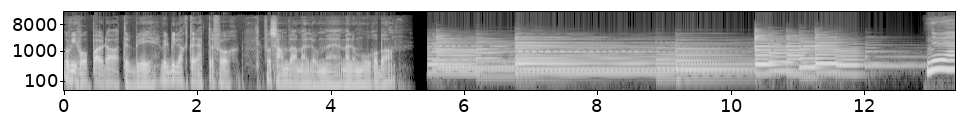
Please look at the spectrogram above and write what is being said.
Og vi håper jo da at det blir, vil bli lagt til rette for, for samvær mellom, eh, mellom mor og barn. Nå eh,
